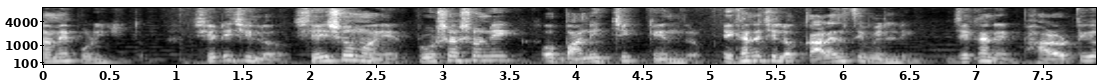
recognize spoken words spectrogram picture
নামে পরিচিত। সেটি ছিল সেই সময়ের প্রশাসনিক ও বাণিজ্যিক কেন্দ্র। এখানে ছিল কারেন্সি বিল্ডিং, যেখানে ভারতীয়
